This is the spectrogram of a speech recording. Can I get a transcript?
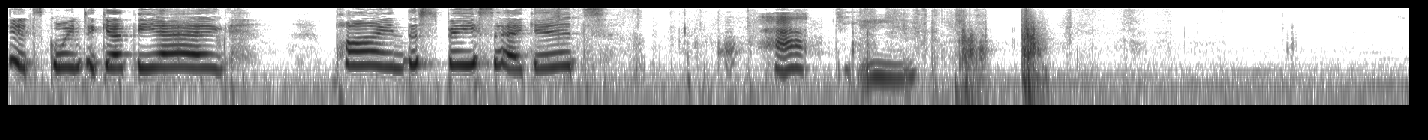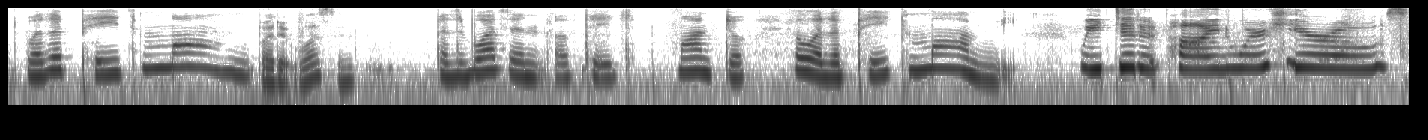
it's going to get the egg! Pine, the space egg, it's. Happy. Was a paid mom, But it wasn't. but it wasn't a paid monster. It was a paid mommy. We did it, Pine. We're heroes.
